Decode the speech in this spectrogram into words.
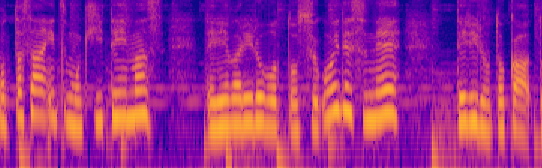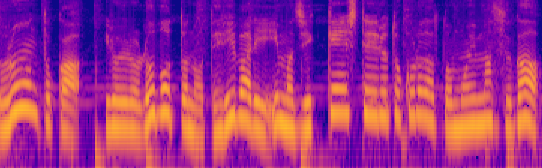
堀田さんいつも聞いています。デリバリーロボットすごいですね。デリロとかドローンとかいろいろロボットのデリバリー今実験しているところだと思いますが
